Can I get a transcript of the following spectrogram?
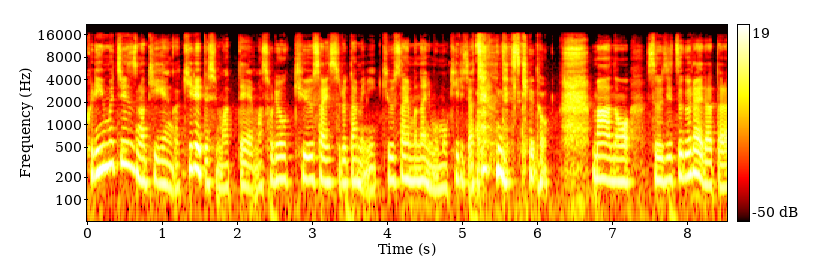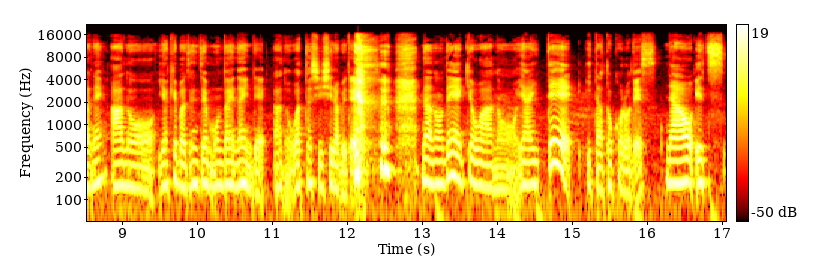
クリームチーズの期限が切れてしまって、まあ、それを救済するために、救済も何ももう切れちゃってるんですけど、まあ、あの、数日ぐらいだったらね、あの、焼けば全然問題ないんで、あの、私調べて。なので、今日はあの、焼いていたところです。Now it's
